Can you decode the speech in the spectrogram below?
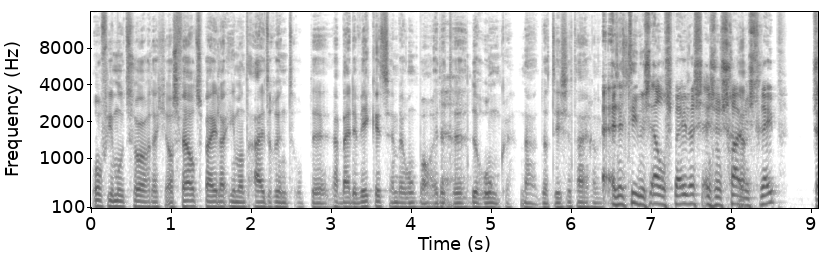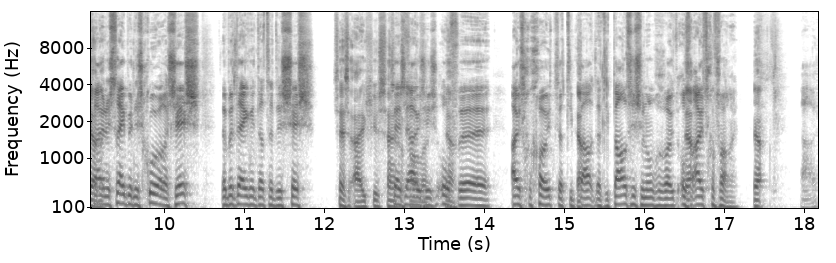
Of je moet zorgen dat je als veldspeler iemand uitrunt op de, bij de wickets. En bij honkbal heet het de, de honken. Nou, dat is het eigenlijk. En het team is 11 spelers en zo'n schuine Ja. streep. Schuine streep en de score 6. Dat betekent dat er dus 6 Zes uitjes zijn zes gevallen. uitjes of Ja. eh, uitgegooid, dat die, paal, dat die paaltjes zijn omgegooid of uitgevangen. ja. Nou,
